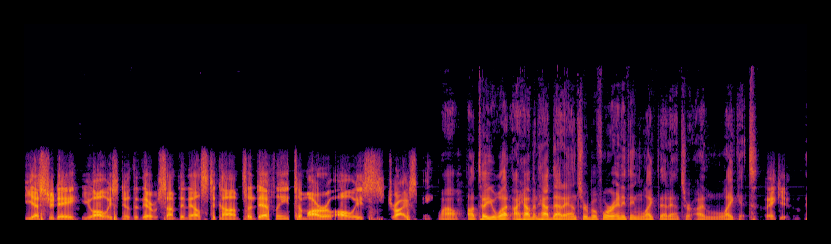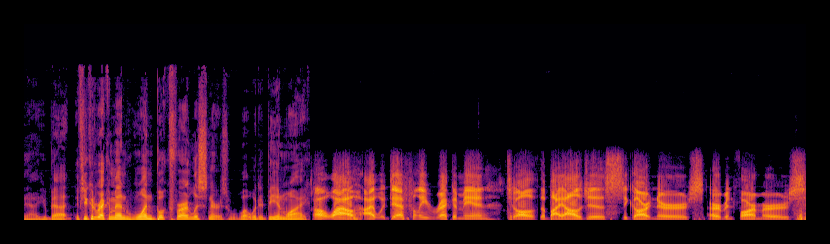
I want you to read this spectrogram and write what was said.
yesterday you always knew that there was something else to come. So definitely tomorrow always drives me. Wow. I'll tell you what, I haven't had that answer before, anything like that answer. I like it. Thank you. Yeah, you bet. If you could recommend one book for our listeners, what would it be and why? Oh, wow. I would definitely recommend to all of the biologists, the gardeners, urban farmers,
